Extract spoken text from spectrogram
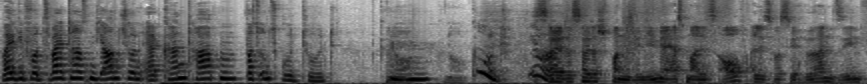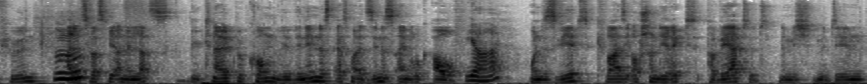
weil die vor 2000 Jahren schon erkannt haben, was uns gut tut. Genau, genau. Gut, Das, ist ja. halt, das ist halt das Spannende. Wir nehmen ja erstmal alles auf, alles, was wir hören, sehen, fühlen, Mhm. alles, was wir an den Latz geknallt bekommen. Wir, wir nehmen das erstmal als Sinneseindruck auf. Ja, Und es wird quasi auch schon direkt verwertet, nämlich mit den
